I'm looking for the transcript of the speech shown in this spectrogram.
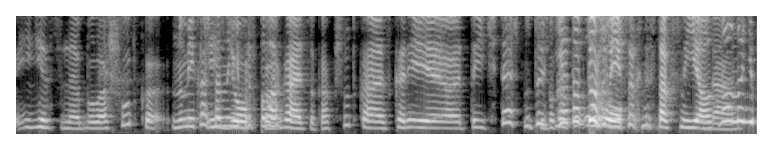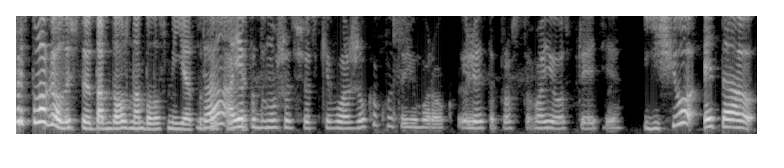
единственная была шутка. Но мне кажется, она не предполагается как шутка, а скорее ты читаешь. Ну, то Типа есть я там тоже в некоторых местах смеялась, но оно не предполагалось, что я там должна была смеяться. Да, а я подумала, что это все-таки вложил какой-то юморок. Или это просто мое восприятие. Еще это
